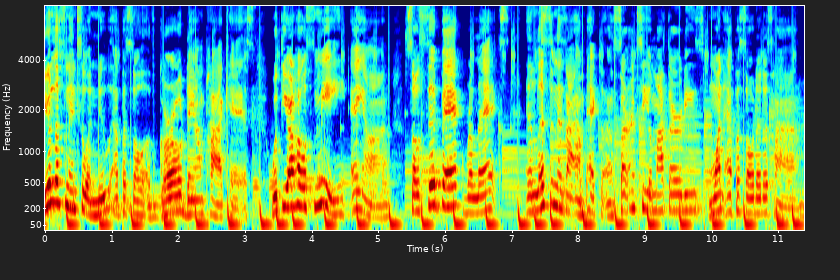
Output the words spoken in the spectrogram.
You're listening to a new episode of Girl Down Podcast with your host, me, Aeon. So sit back, relax, and listen as I unpack the uncertainty of my 30s, one episode at a time.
